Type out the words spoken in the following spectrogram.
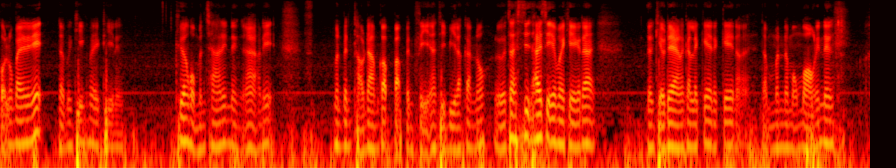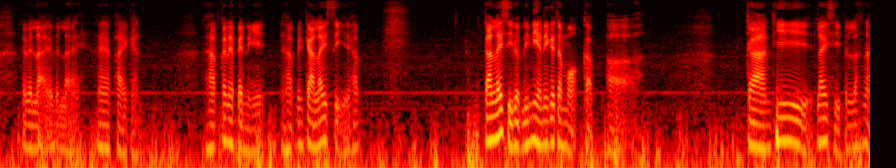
กดลงไปในนี้เดี๋ยวเป็นคลิกไปอีกทีหนึ่งเครื่องผมมันช้านิดหนึ่งอ่าคราวนี้มันเป็นขาวดำก็ปรับเป็นสี RGB แล้วกันเนาะหรือจะใช้ CMYK ก็ได้เหลืองเขียวแดงแล้วกันเลเก้เลเก้หน่อยแต่มันมองๆนิดนึง ไม่เป็นไรไม่เป็นไรให้อภัยกันนะครับก็จะเป็นอย่างนี้นะครับเป็นการไล่สีนะครับ การไล่สีแบบลิเนียนี่ก็จะเหมาะกับการที่ไล่สีเป็นลักษณะ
